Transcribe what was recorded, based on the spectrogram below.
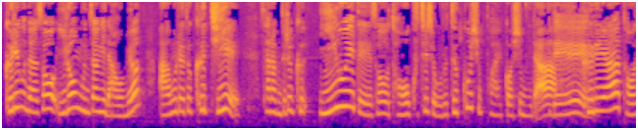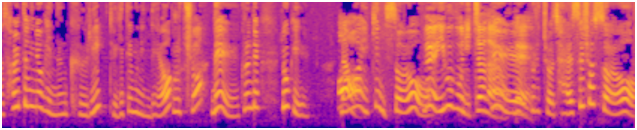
그리고 나서 이런 문장이 나오면 아무래도 그 뒤에 사람들은 그 이유에 대해서 더 구체적으로 듣고 싶어 할 것입니다. 네. 그래야 더 설득력 있는 글이 되기 때문인데요. 그렇죠? 네. 그런데 여기 어. 나와 있긴 있어요. 네, 이 부분 있잖아요. 네, 그렇죠. 잘 쓰셨어요.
